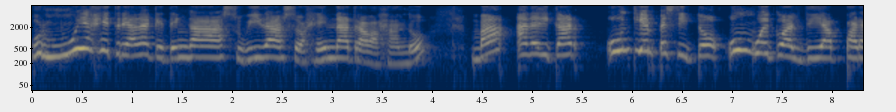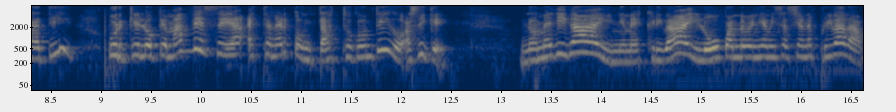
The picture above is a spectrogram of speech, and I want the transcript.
por muy ajetreada que tenga su vida, su agenda trabajando, va a dedicar un tiempecito, un hueco al día para ti, porque lo que más desea es tener contacto contigo. Así que no me digáis ni me escribáis, luego cuando venía a mis sesiones privadas,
